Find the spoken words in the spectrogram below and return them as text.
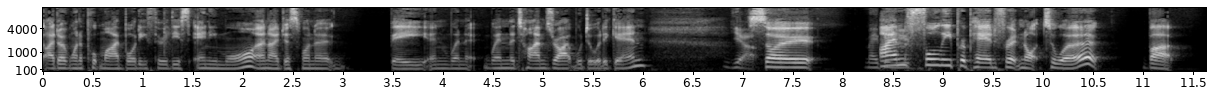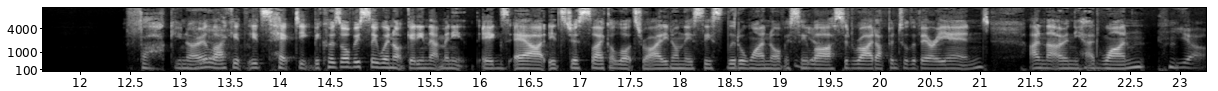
I don't want to put my body through this anymore. And I just want to be, and when, it, when the time's right, we'll do it again. Yeah. So Maybe I'm you- fully prepared for it not to work, but fuck, you know, like it, it's hectic because obviously we're not getting that many eggs out. It's just like a lot's riding on this. This little one obviously Yeah. lasted right up until the very end, and I only had one. yeah.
